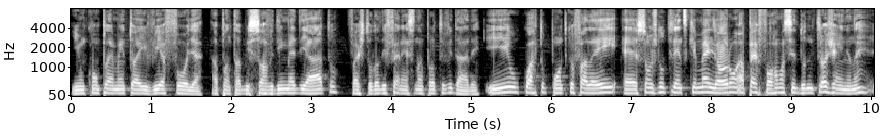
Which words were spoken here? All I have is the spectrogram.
E um complemento aí via folha, a planta absorve de imediato, faz toda a diferença na produtividade. E o quarto ponto que eu falei é, são os nutrientes que melhoram a performance do nitrogênio, né?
